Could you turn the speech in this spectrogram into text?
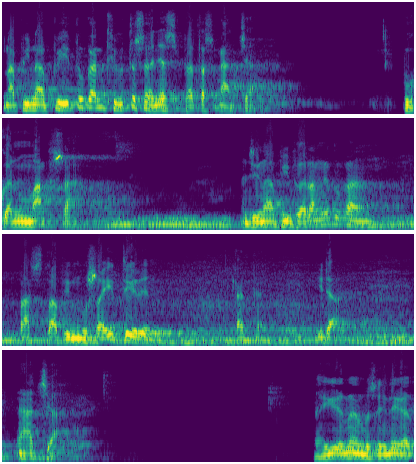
Nabi-nabi itu kan diutus hanya sebatas ngajak. Bukan memaksa. Anjing Nabi barang itu kan Rastabi Musaitirin kan, kan tidak ngajak. Nah ini kan ini kan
